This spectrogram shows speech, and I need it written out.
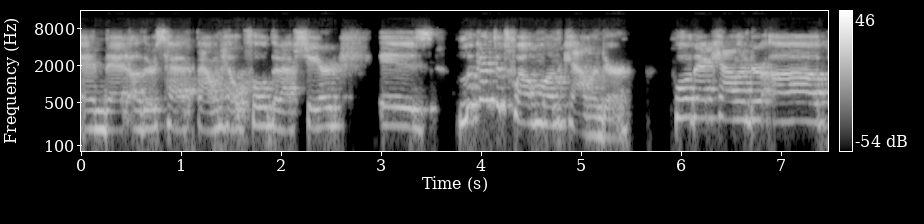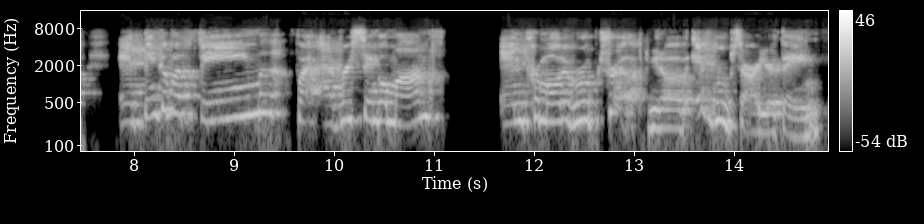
and that others have found helpful that I've shared is look at the 12 month calendar. Pull that calendar up and think of a theme for every single month and promote a group trip. You know, if groups are your thing,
